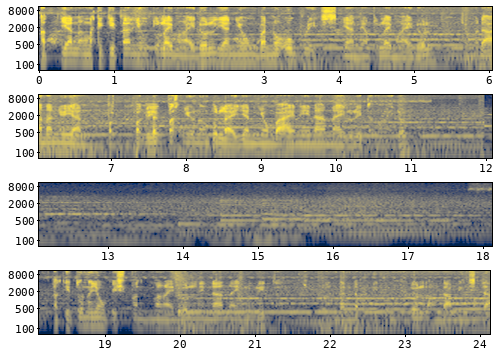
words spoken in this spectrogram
At yan ang nakikita niyong tulay mga idol, yan yung Banoog Bridge. Yan yung tulay mga idol. So madaanan nyo yan. Pag, paglagpas nyo ng tulay, yan yung bahay ni Nanay Lolita mga idol. At ito na yung fish pond mga idol ni Nanay Lolita. So, ang ganda po dito mga idol, ang daming isda.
